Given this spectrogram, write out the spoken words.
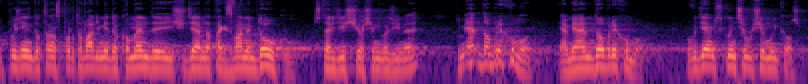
i później dotransportowali mnie do komendy i siedziałem na tak zwanym dołku 48 godziny, to miałem dobry humor. Ja miałem dobry humor. Powiedziałem, skończył się mój koszmar.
